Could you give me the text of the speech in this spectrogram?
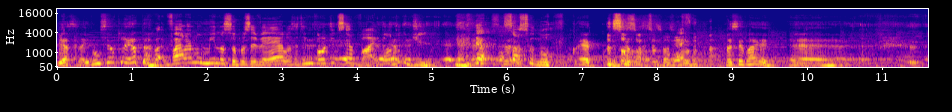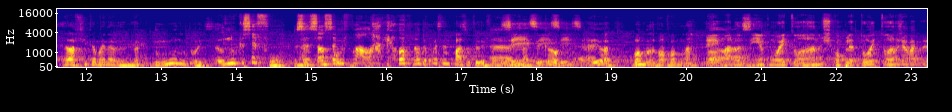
E, e essas aí vão ser atleta. Vai, vai lá no Minas só pra você ver ela, você tem que me falar o dia que você vai. Eu tô lá todo dia. Eu sou sócio novo. É, Eu sou sócio novo. Mas você vai. é, ela fica mais na- na- no 1 ou no 2? Eu, no que você for. Você, só você me falar Não, depois você me passa o telefone. Sim, já sim, fica o- sim, sim. Aí, ó, vamos lá, vamos, vamos lá. É, Manuzinho com 8 anos, completou 8 anos, já vai pra,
